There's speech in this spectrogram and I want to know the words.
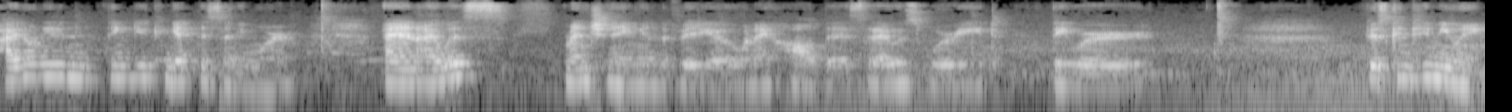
I don't even think you can get this anymore. And I was mentioning in the video when I hauled this that I was worried they were discontinuing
